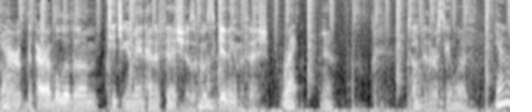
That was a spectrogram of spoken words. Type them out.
Yeah. Par- the parable of um, teaching a man how to fish as opposed to giving him a fish. Right. Yeah. Eat for the rest of your life. Yeah.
